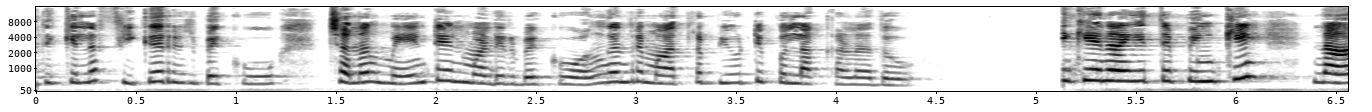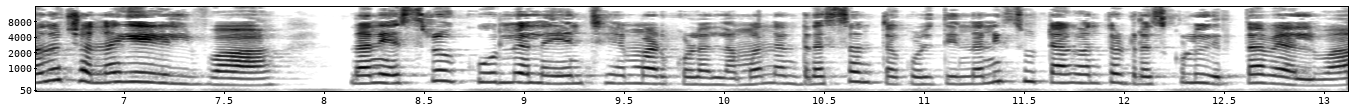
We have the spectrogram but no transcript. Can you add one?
ಇದಕ್ಕೆಲ್ಲ ಫಿಗರ್ ಇರಬೇಕು. ಚೆನ್ನಾಗಿ ಮೇಂಟೈನ್ ಮಾಡಿರಬೇಕು. ಹಂಗಂದ್ರೆ ಮಾತ್ರ ಬ್ಯೂಟಿಫುಲ್ ಆಗಿ ಕಾಣೋದು. ಏನಾಗಿತ್ತೆ ಪಿಂಕಿ? ನಾನು ಚೆನ್ನಾಗೇ ಇಲ್ವಾ? ನನ್ನ ಹೆಸರು ಕೂದಲೆಲ್ಲ ಏನು ಚೇಂಜ್ ಮಾಡ್ಕೊಳ್ಳಲ್ಲಮ್ಮ? ನಾನು ಡ್ರೆಸ್ ಅಂತ ತಗೊಳ್ತೀನಿ. ನನಗೆ ಸೂಟ್ ಆಗೋಂಥ ಡ್ರೆಸ್ಗಳು ಇರ್ತವೆ ಅಲ್ವಾ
